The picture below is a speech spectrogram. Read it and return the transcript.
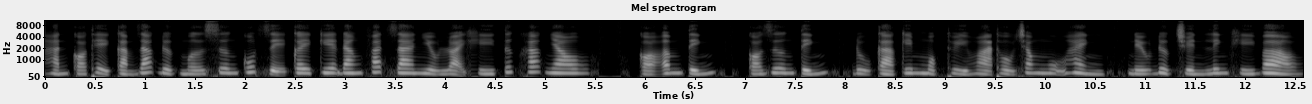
Hắn có thể cảm giác được mớ xương cốt rễ cây kia đang phát ra nhiều loại khí tức khác nhau. Có âm tính, có dương tính, đủ cả kim mộc thủy hỏa thổ trong ngũ hành. Nếu được truyền linh khí vào,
